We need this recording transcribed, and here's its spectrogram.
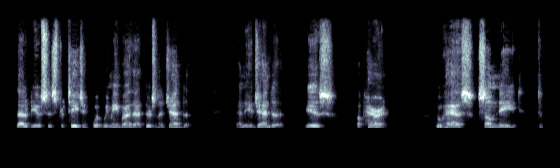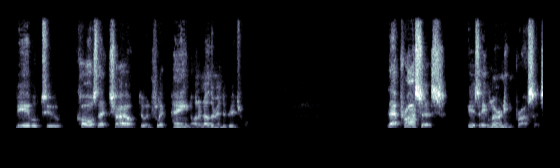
that abuse is strategic. What we mean by that, there's an agenda, and the agenda is a parent who has some need to be able to cause that child to inflict pain on another individual. That process is a learning process.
